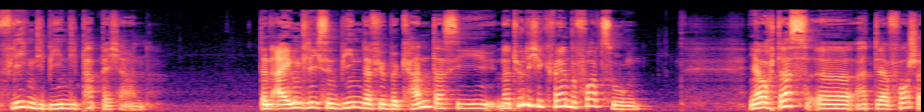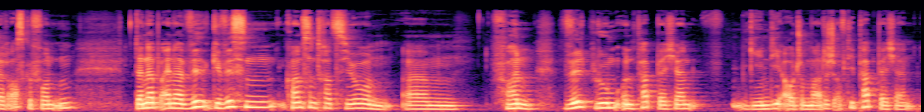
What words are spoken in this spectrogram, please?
fliegen die Bienen die Pappbecher an? Denn eigentlich sind Bienen dafür bekannt, dass sie natürliche Quellen bevorzugen. Ja, auch das äh, hat der Forscher herausgefunden, denn ab einer gewissen Konzentration ähm, von Wildblumen und Pappbechern gehen die automatisch auf die Pappbechern.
